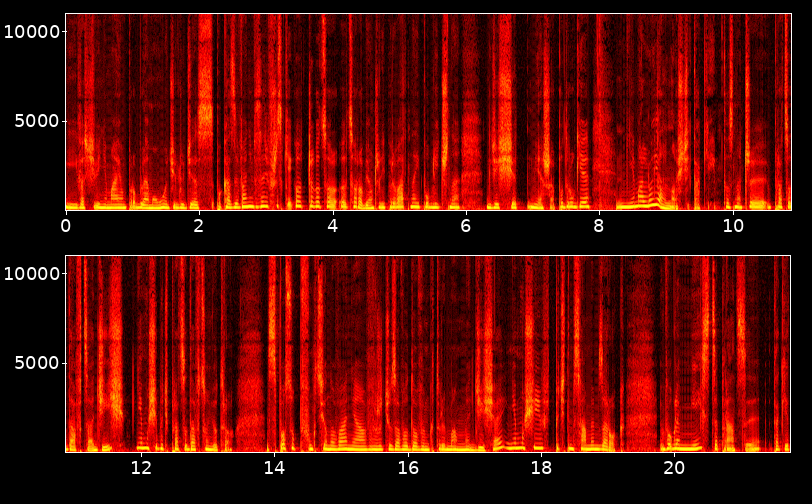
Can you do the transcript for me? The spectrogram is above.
i właściwie nie mają problemu młodzi ludzie z pokazywaniem w zasadzie wszystkiego, czego, co, co robią, czyli prywatne i publiczne gdzieś się miesza. Po drugie, nie ma lojalności takiej. To znaczy pracodawca dziś nie musi być pracodawcą jutro. Sposób funkcjonowania w życiu zawodowym, który mamy dzisiaj, nie musi być tym samym za rok. W ogóle miejsce pracy, takie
